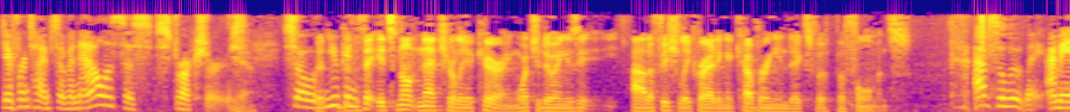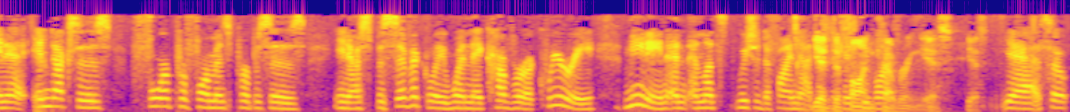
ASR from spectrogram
different types of analysis structures. Yeah. So but, you can. It's not naturally occurring. What you're doing is artificially creating a covering index for performance. Absolutely. I mean, yeah. indexes for performance purposes, you know, specifically when they cover a query, meaning, and, and let's, we should define that. Yeah, define covering, yes, yes. Yeah, so,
